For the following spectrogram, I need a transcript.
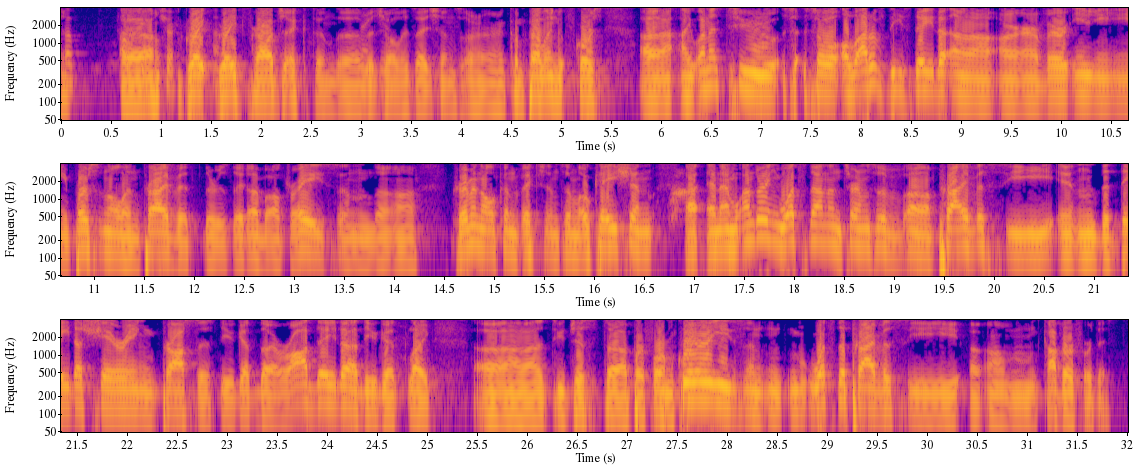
Oh, okay, Uh, sure. Great, Uh, great project, and the Thank you. visualizations are compelling, of course. Uh, I wanted to, so, so a lot of these data uh, are, are very personal and private. There's data about race and uh, criminal convictions and location. Uh, and I'm wondering what's done in terms of uh, privacy in the data sharing process. Do you get the raw data? Do you get like uh, to just uh, perform queries? And what's the privacy uh, um, cover for this?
